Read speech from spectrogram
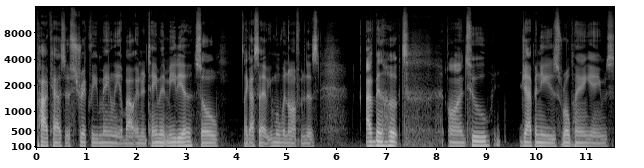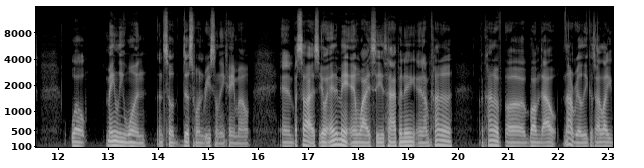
podcast is strictly mainly about entertainment media. So, like I said, we're moving on from this. I've been hooked on two Japanese role playing games. Well, mainly one until this one recently came out. And besides, yo, Anime NYC is happening, and I'm kind of, I'm kind of uh bummed out. Not really, cause I like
